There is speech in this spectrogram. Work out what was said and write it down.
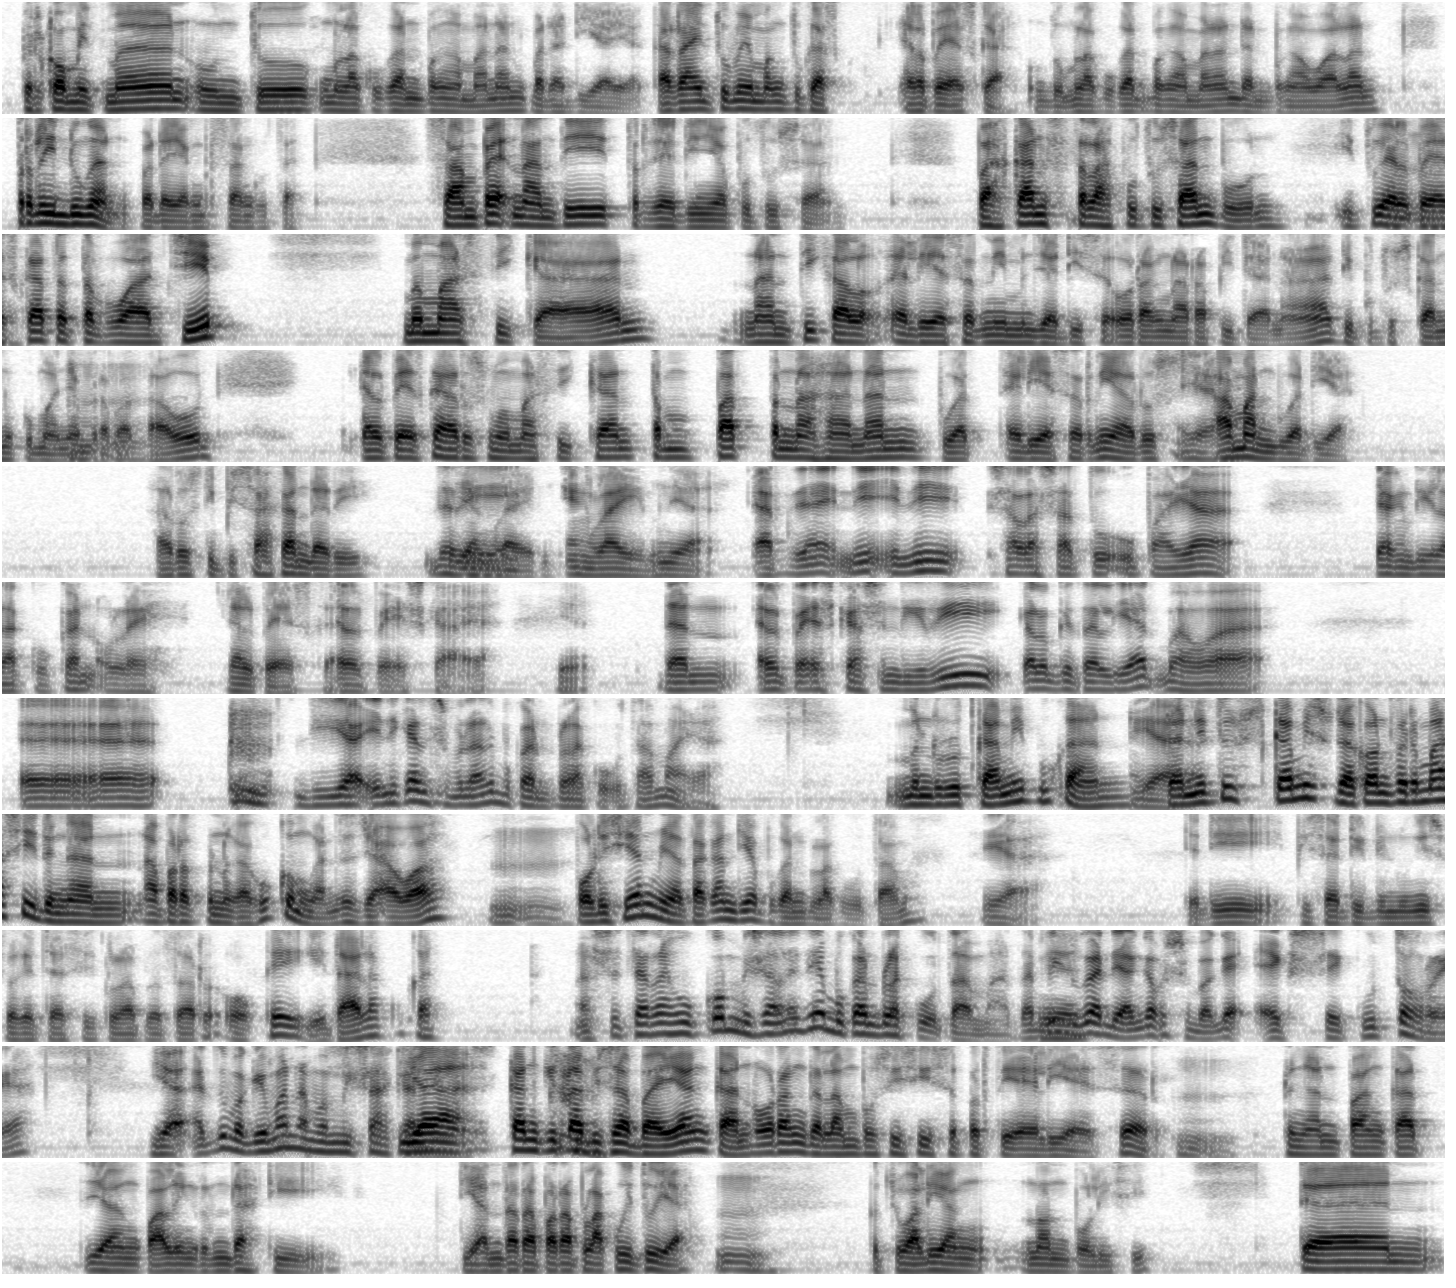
berkomitmen untuk melakukan pengamanan pada dia ya. Karena itu memang tugas LPSK untuk melakukan pengamanan dan pengawalan perlindungan pada yang bersangkutan. Sampai nanti terjadinya putusan. Bahkan setelah putusan pun itu Hmm. LPSK tetap wajib memastikan nanti kalau Eliezer ini menjadi seorang narapidana diputuskan hukumannya berapa Mm-mm. tahun LPSK harus memastikan tempat penahanan buat Eliezer ini harus Iya. aman buat dia. Harus dipisahkan dari Dari Yang lain. Yang lain. ya, Artinya ini ini salah satu upaya yang dilakukan oleh LPSK. LPSK ya. Ya. Dan LPSK sendiri kalau kita lihat bahwa eh, dia ini kan sebenarnya bukan pelaku utama ya. Menurut kami bukan. Iya. Dan itu kami sudah konfirmasi dengan aparat penegak hukum kan sejak awal. Mm-mm. Polisian menyatakan dia bukan pelaku utama. Ya. Jadi bisa dilindungi sebagai justice collaborator. Oke, kita lakukan. Nah, secara hukum misalnya dia bukan pelaku utama, tapi Iya. juga dianggap sebagai eksekutor ya. Ya. Nah, itu bagaimana memisahkan? Ya, kan kita bisa bayangkan orang dalam posisi seperti Eliezer Hmm. dengan pangkat yang paling rendah di di antara para pelaku itu ya, Hmm. Kecuali yang non polisi. Dan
